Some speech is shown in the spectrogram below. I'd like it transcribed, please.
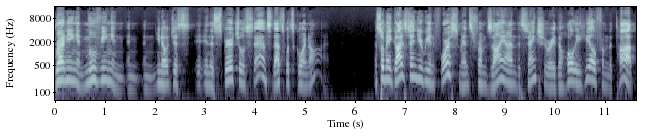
running and moving and, and, and, you know, just in the spiritual sense, that's what's going on. And so may God send you reinforcements from Zion, the sanctuary, the holy hill from the top,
